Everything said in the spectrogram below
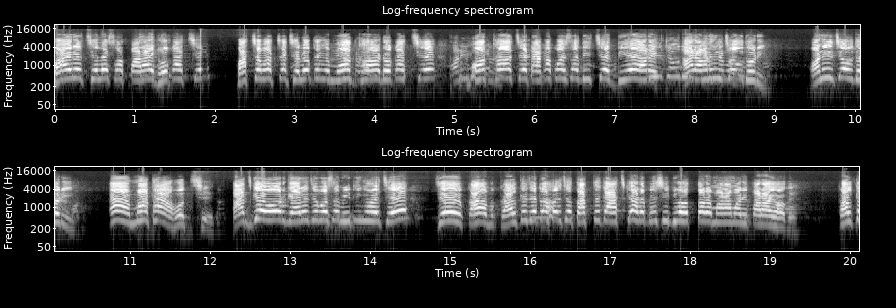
বাইরের ছেলে সব পাড়ায় ঢোকাচ্ছে বাচ্চা বাচ্চা ছেলেকে মদ খাওয়া ঢোকাচ্ছে মদ খাওয়াচ্ছে টাকা পয়সা দিচ্ছে দিয়ে আর আর অনিল চৌধুরী অনিল চৌধুরী হ্যাঁ মাথা হচ্ছে। আজকে ওর গ্যারেজে বসে মিটিং হয়েছে যে কালকে যেটা হয়েছে তার থেকে আজকে আরও বেশি বৃহত্তর মারামারি পাড়ায় হবে। কালকে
